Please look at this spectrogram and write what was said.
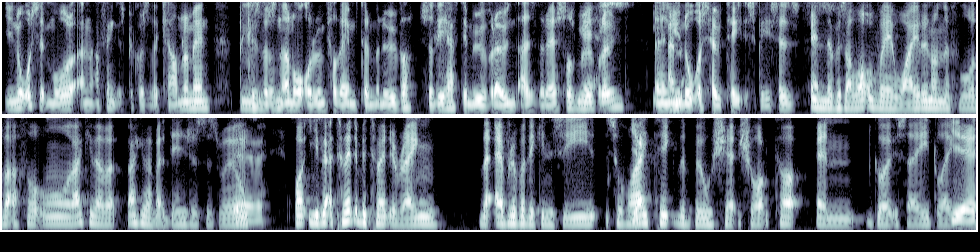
you notice it more, and I think it's because of the cameramen, because mm. there isn't a lot of room for them to manoeuvre, so they have to move around as the wrestlers yes. move around, and then and, you notice how tight the space is. And there was a lot of uh, wiring on the floor that I thought, oh, that could be a bit, that could be a bit dangerous as well. Yeah. But you've got a twenty by twenty ring that everybody can see, so why yeah. take the bullshit shortcut and go outside? Like, yeah,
